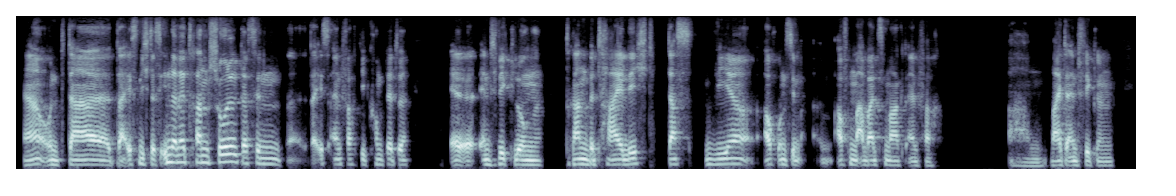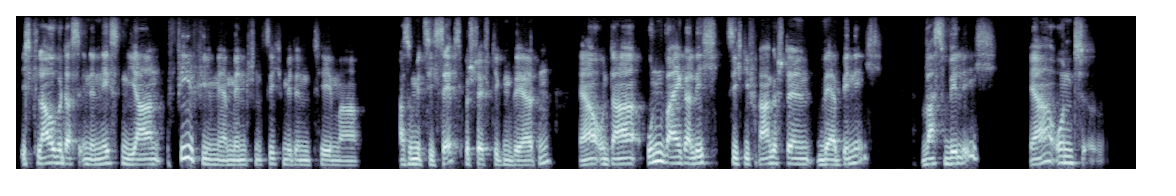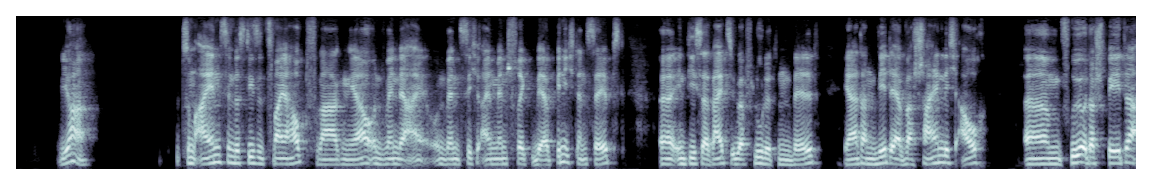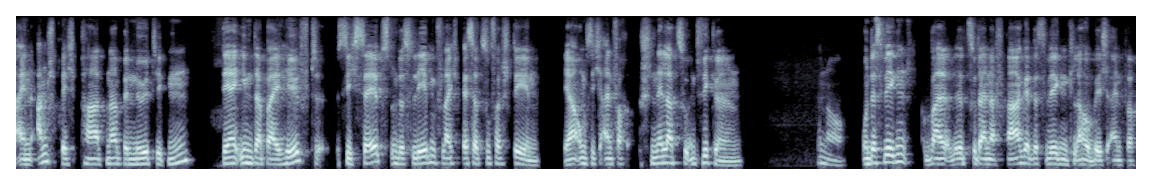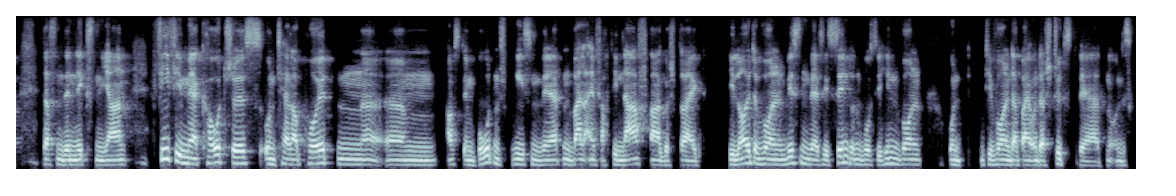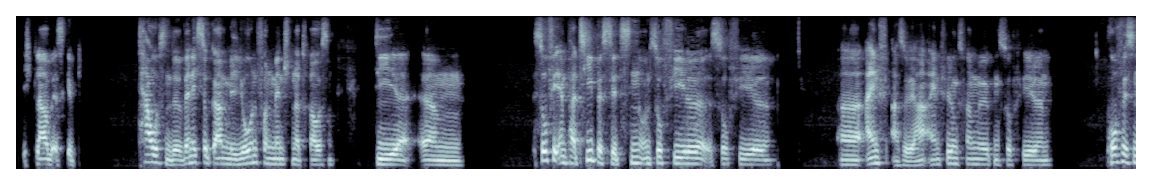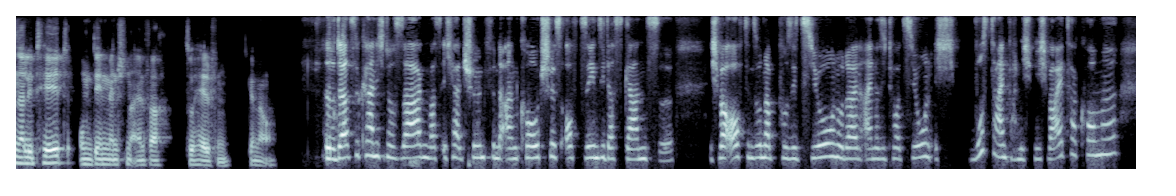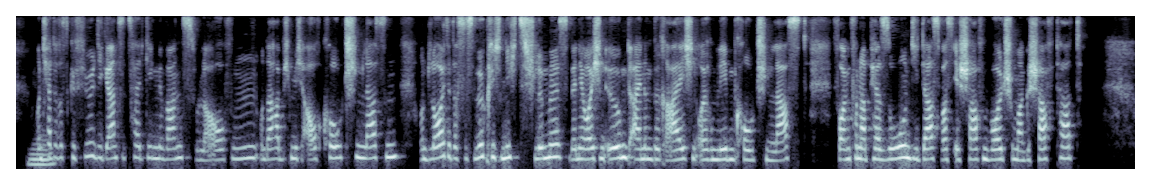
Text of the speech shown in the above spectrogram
Ja, und da, da ist nicht das Internet dran schuld, das sind, da ist einfach die komplette äh, Entwicklung dran beteiligt, dass wir auch uns im, auf dem Arbeitsmarkt einfach ähm, weiterentwickeln. Ich glaube, dass in den nächsten Jahren viel, viel mehr Menschen sich mit dem Thema also mit sich selbst beschäftigen werden, ja, und da unweigerlich sich die Frage stellen, wer bin ich? Was will ich? Ja, und ja, zum einen sind es diese zwei Hauptfragen, ja, und wenn der und wenn sich ein Mensch fragt, wer bin ich denn selbst äh, in dieser reizüberfluteten Welt, ja, dann wird er wahrscheinlich auch ähm, früher oder später einen Ansprechpartner benötigen, der ihm dabei hilft, sich selbst und das Leben vielleicht besser zu verstehen ja, um sich einfach schneller zu entwickeln. Genau. Und deswegen, weil äh, zu deiner Frage, deswegen glaube ich einfach, dass in den nächsten Jahren viel, viel mehr Coaches und Therapeuten ähm, aus dem Boden sprießen werden, weil einfach die Nachfrage steigt. Die Leute wollen wissen, wer sie sind und wo sie hinwollen und die wollen dabei unterstützt werden. Und es, ich glaube, es gibt Tausende, wenn nicht sogar Millionen von Menschen da draußen, die ähm, so viel Empathie besitzen und so viel, so viel äh, Einf also ja, Einfühlungsvermögen, so viel Professionalität, um den Menschen einfach zu helfen. Genau. Also dazu kann ich noch sagen, was ich halt schön finde an Coaches, oft sehen sie das Ganze. Ich war oft in so einer Position oder in einer Situation, ich wusste einfach nicht, wie ich weiterkomme. Mhm. Und ich mhm. hatte das Gefühl, die ganze Zeit gegen eine Wand zu laufen. Und da habe ich mich auch coachen lassen. Und Leute, das ist wirklich nichts Schlimmes, wenn ihr euch in irgendeinem Bereich in eurem Leben coachen lasst. Vor allem von einer Person, die das, was ihr schaffen wollt, schon mal geschafft hat.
